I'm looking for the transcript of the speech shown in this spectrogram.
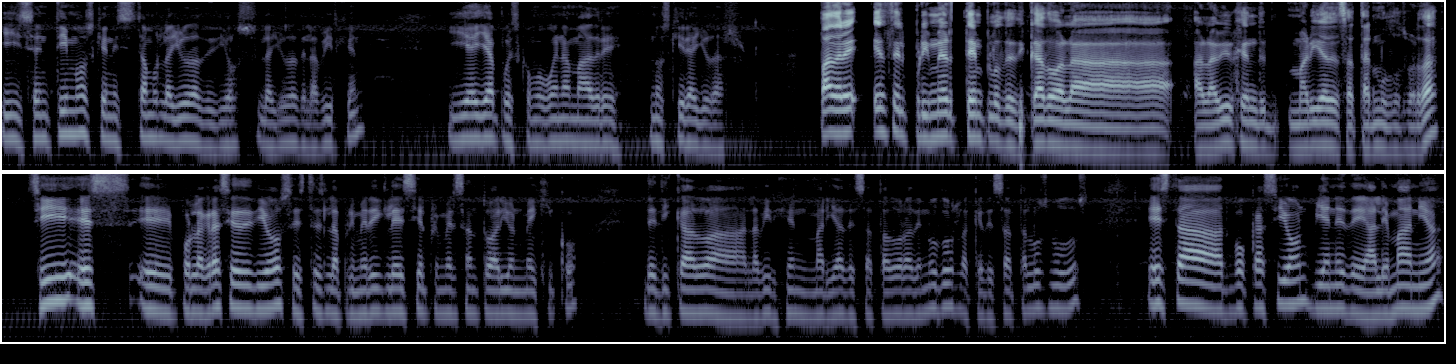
y sentimos que necesitamos la ayuda de Dios, la ayuda de la Virgen, y ella pues como buena madre nos quiere ayudar. Padre, es el primer templo dedicado a la, a la Virgen María de Satanudos, ¿verdad? Sí, es eh, por la gracia de Dios, esta es la primera iglesia, el primer santuario en México dedicado a la Virgen María Desatadora de Nudos, la que desata los nudos. Esta advocación viene de Alemania,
